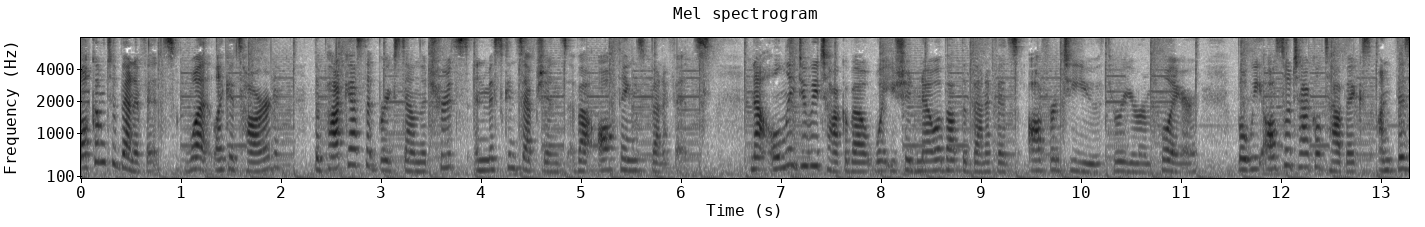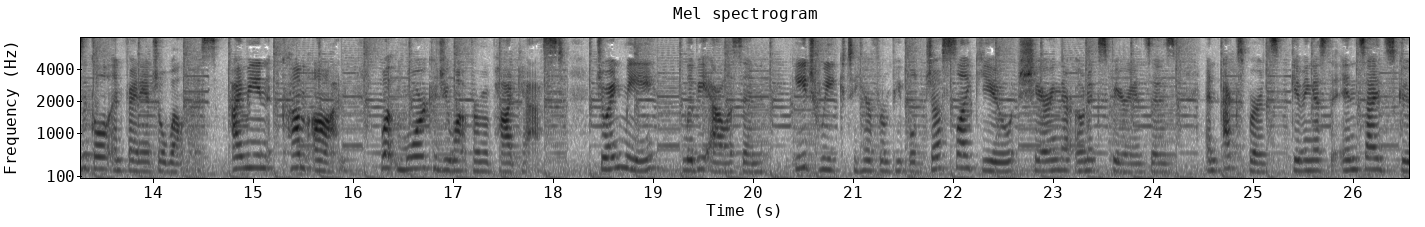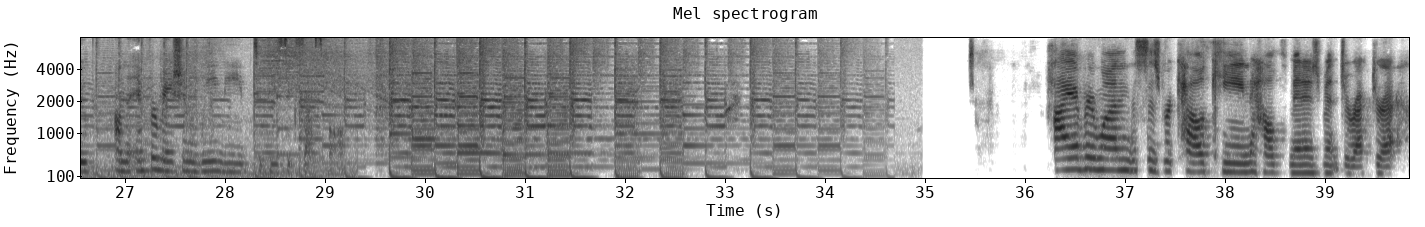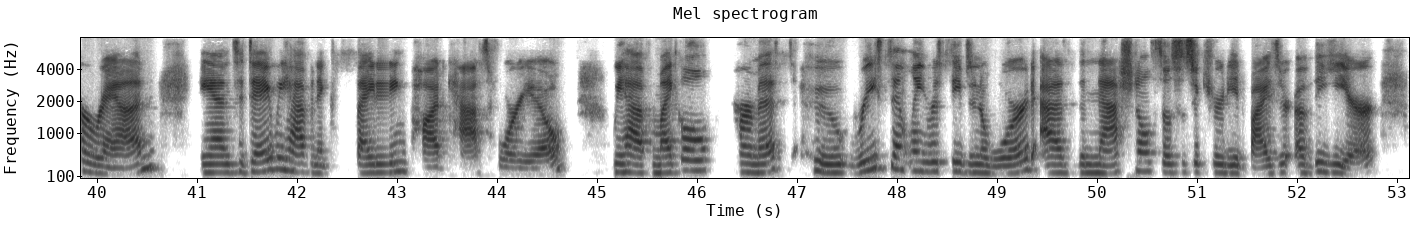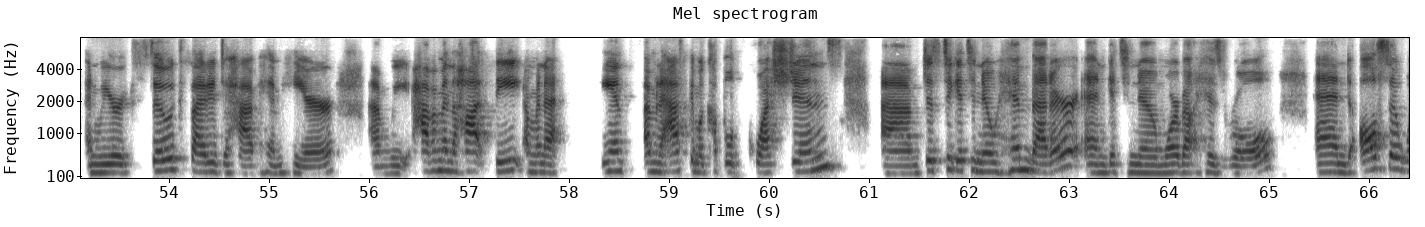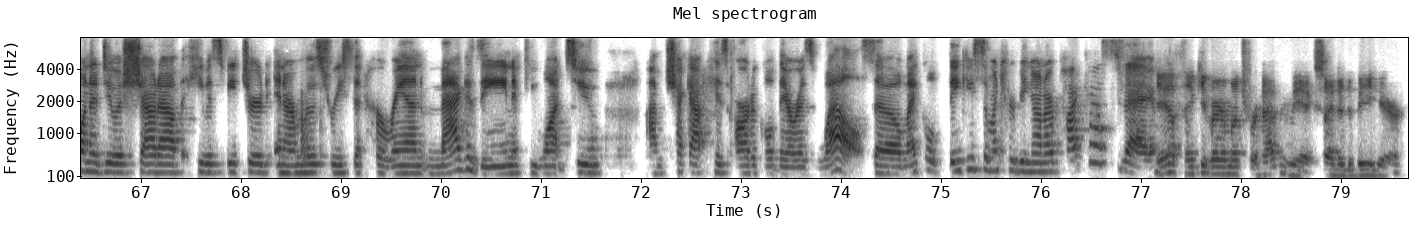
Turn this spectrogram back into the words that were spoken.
Welcome to Benefits What, Like It's Hard? The podcast that breaks down the truths and misconceptions about all things benefits. Not only do we talk about what you should know about the benefits offered to you through your employer, but we also tackle topics on physical and financial wellness. I mean, come on, what more could you want from a podcast? Join me, Libby Allison, each week to hear from people just like you sharing their own experiences and experts giving us the inside scoop on the information we need to be successful. Hi, everyone. This is Raquel Keene, Health Management Director at Horan. And today we have an exciting podcast for you. We have Michael Hermes, who recently received an award as the National Social Security Advisor of the Year. And we are so excited to have him here. Um, we have him in the hot seat. I'm going to I'm going to ask him a couple of questions um, just to get to know him better and get to know more about his role. And also want to do a shout out that he was featured in our most recent Horan magazine. If you want to um, check out his article there as well. So, Michael, thank you so much for being on our podcast today. Yeah, thank you very much for having me. Excited to be here.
